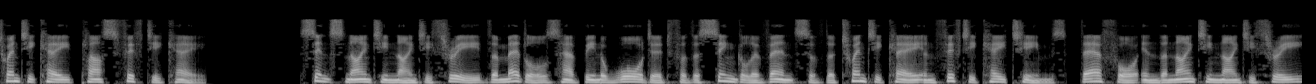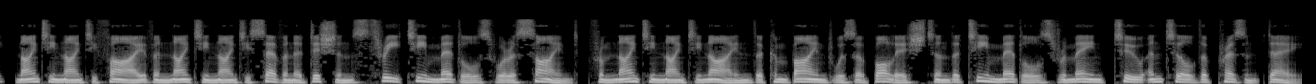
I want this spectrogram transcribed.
20k plus 50k. Since 1993 the medals have been awarded for the single events of the 20K and 50K teams, therefore in the 1993, 1995 and 1997 editions three team medals were assigned, from 1999 the combined was abolished and the team medals remained two until the present day.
